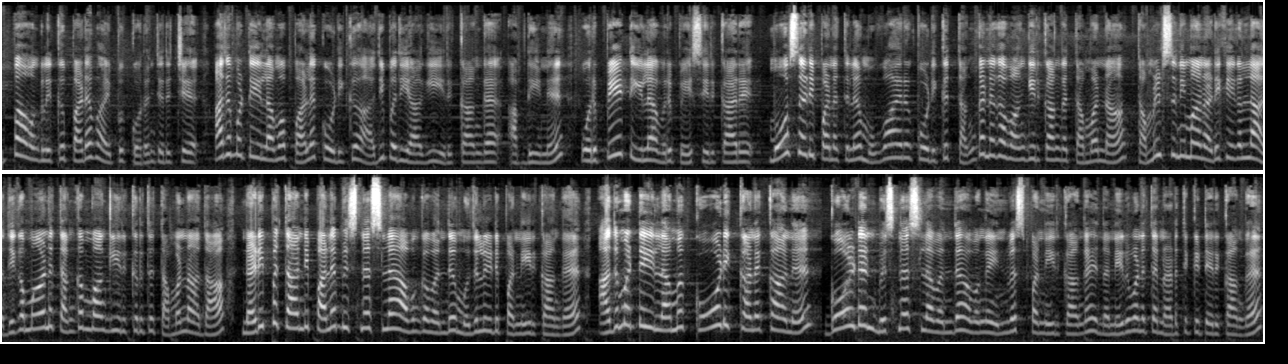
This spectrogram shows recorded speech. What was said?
இப்போ அவங்களுக்கு பட வாய்ப்பு குறைஞ்சிருச்சு. அது மட்டும் இல்லாமல் பல கோடிக்கு அதிபதியாகி இருக்காங்க. அப்படின்னு ஒரு பேட்டியில அவர் பேசியிருக்காரு. மோசடி பணத்துல மூவாயிரம் கோடிக்கு தங்க நகை வாங்கியிருக்காங்க தமன்னா. தமிழ் சினிமா நடிகைகள்ல அதிகமான தங்கம் வாங்கி இருக்கிறது தமன்னா தான் நடிப்பை தாண்டி பல பிசினஸ்ல அவங்க வந்து முதலீடு பண்ணியிருக்காங்க. அது மட்டும் இல்லாம கோடிக்கணக்கான கோல்டன் பிசினஸ்ல வந்து அவங்க இன்வெஸ்ட் பண்ணியிருக்காங்க. இந்த நிறுவனத்தை நடத்திக்கிட்டு இருக்காங்க.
